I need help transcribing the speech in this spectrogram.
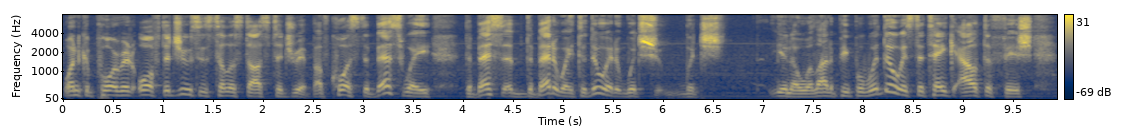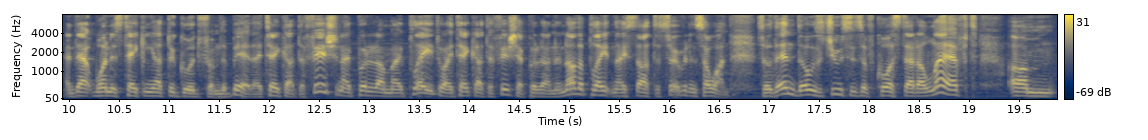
one could pour it off the juices till it starts to drip. Of course, the best way, the best, the better way to do it, which which you know, a lot of people would do is to take out the fish, and that one is taking out the good from the bad. I take out the fish and I put it on my plate, or I take out the fish, I put it on another plate, and I start to serve it, and so on. So then those juices, of course, that are left, um,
